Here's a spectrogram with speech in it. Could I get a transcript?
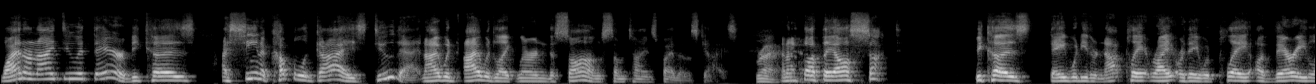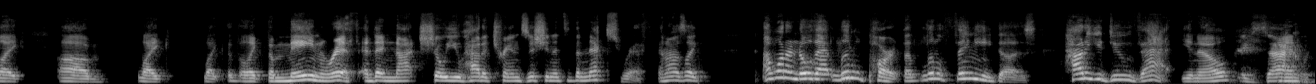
why don't I do it there? Because I seen a couple of guys do that, and I would I would like learn the songs sometimes by those guys. Right. And I thought they all sucked because they would either not play it right or they would play a very like um like like like the main riff and then not show you how to transition into the next riff. And I was like, I want to know that little part, that little thing he does. How do you do that? You know? Exactly. And,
